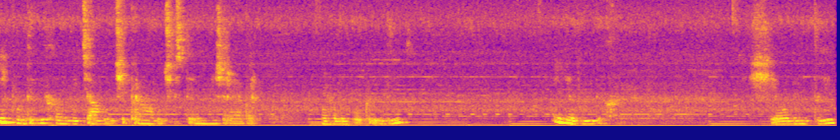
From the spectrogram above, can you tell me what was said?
і подихали, витягуючи праву частину між ребер. Глибокий вдих і видих. Ще один вдих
